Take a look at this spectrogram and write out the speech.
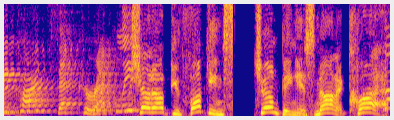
Memory card set correctly? Shut up, you fucking s- Jumping is not a clap.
